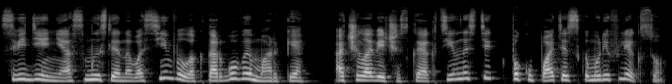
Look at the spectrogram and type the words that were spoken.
сведение осмысленного символа к торговой марке, а человеческой активности к покупательскому рефлексу.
